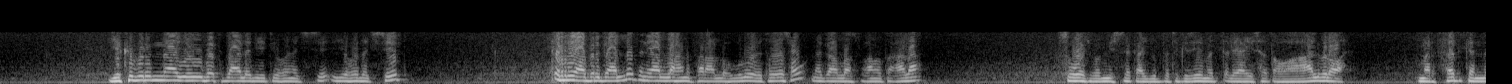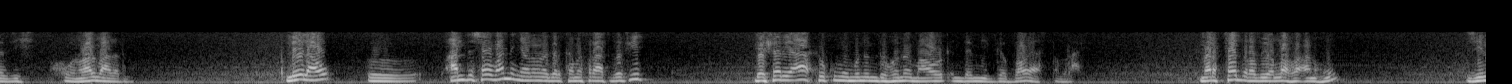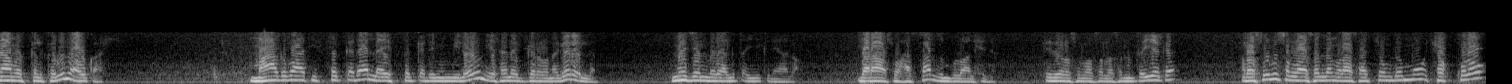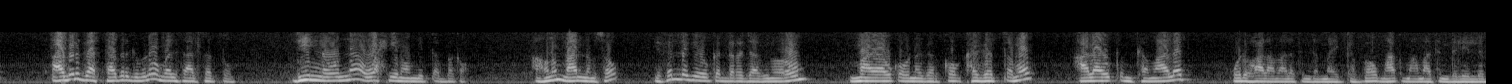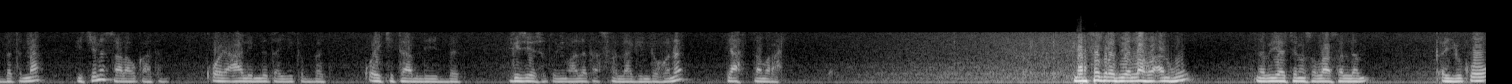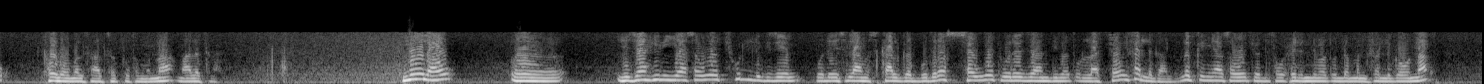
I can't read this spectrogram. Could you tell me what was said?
የክብርና የውበት ባለቤት የሆነች ሴት ጥሪ አድርጋለት እኔ አላህን እፈራለሁ ብሎ የተወሰው ነገ አላህ ስብሓን ወተዓላ ሰዎች በሚሰቃዩበት ጊዜ መጠለያ ይሰጠዋል ብለዋል መርፈድ ከነዚህ ሆኗል ማለት ነው ሌላው አንድ ሰው ማንኛውንም ነገር ከመስራት በፊት በሸሪዓ ሕክሙ ምን እንደሆነ ማወቅ እንደሚገባው ያስተምራል። መርፈድ ረዲየላሁ አንሁ ዚና መከልከሉን ያውቃል። ማግባት ይፈቀዳል አይፈቀድም የሚለውን የተነገረው ነገር የለም። መጀመሪያ ልጠይቅ ነው ያለው። በራሱ ሀሳብ ዝም ብሎ አልሄደም። ሄደ ረሱል ስ ሰለም ጠየቀ። ረሱሉ ስ ሰለም ራሳቸውም ደግሞ ቸኩለው አድርግ አታድርግ ብለው መልስ አልሰጡም ዲን ነውና ወሒ ነው የሚጠበቀው። አሁንም ማንም ሰው የፈለገ የእውቀት ደረጃ ቢኖረውም የማያውቀው ነገር ከገጠመው አላውቅም ከማለት ወደ ኋላ ማለት እንደማይገባው ማቅማማት እንደሌለበትና ይችንስ አላውቃትም። ቆይ አሊም ልጠይቅበት ቆይ ኪታብ ልይበት ጊዜ ስጡኝ ማለት አስፈላጊ እንደሆነ ያስተምራል። መርፈድ ረዲየላሁ አንሁ ነቢያችንን ስ ሰለም ጠይቆ ቶሎ መልስ አልሰጡትምና ማለት ነው ሌላው የጃሂልያ ሰዎች ሁል ጊዜም ወደ እስላም እስካልገቡ ድረስ ሰዎች ወደዚያ እንዲመጡላቸው ይፈልጋሉ። ልክ እኛ ሰዎች ወደ ተውሂድ እንዲመጡ እንደምንፈልገውና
